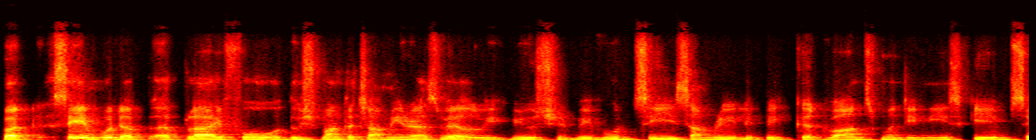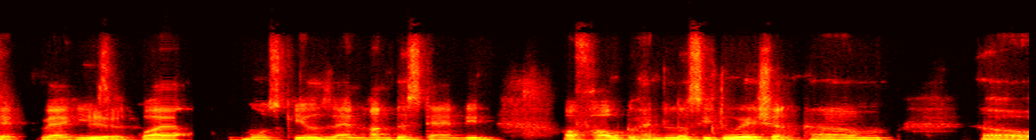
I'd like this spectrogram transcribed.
But same would ap- apply for Dushmanta Chamira as well. We, we should we would see some really big advancement in his game set where he's Yeah. acquired more skills and understanding of how to handle a situation. Um, uh,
